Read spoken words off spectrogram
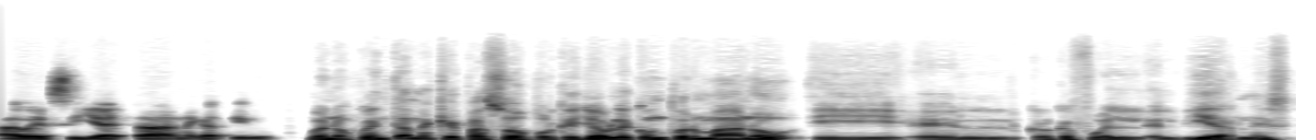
a ver si ya está negativo. Bueno, cuéntame qué pasó, porque yo hablé con tu hermano y el, creo que fue el, el viernes,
